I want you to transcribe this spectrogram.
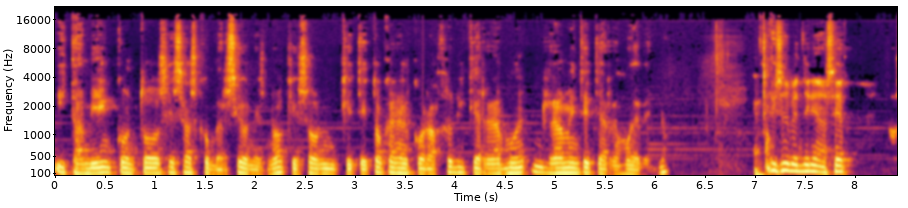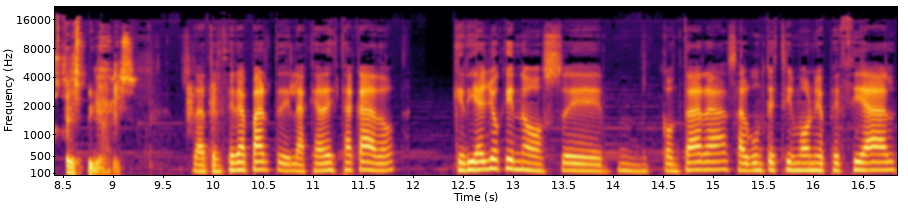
y también con todas esas conversiones, ¿no? Que son que te tocan el corazón y que realmente te remueven, ¿no? Esos vendrían a ser los tres pilares. La tercera parte de la que ha destacado, quería yo que nos eh, contaras algún testimonio especial,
